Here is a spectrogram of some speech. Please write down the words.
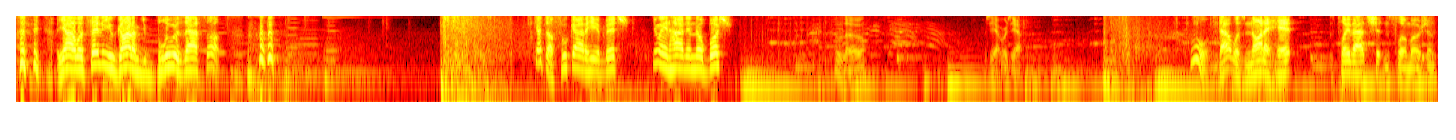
yeah, I would say that you got him. You blew his ass up. Get the fuck out of here, bitch. You ain't hiding in no bush. Hello. Where's he at? Where's he at? Ooh, that was not a hit. Let's play that shit in slow motion.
